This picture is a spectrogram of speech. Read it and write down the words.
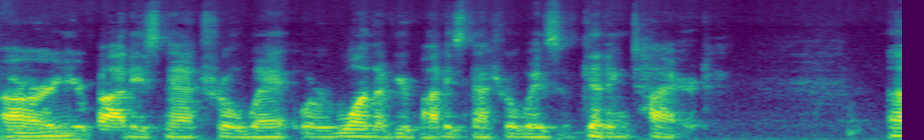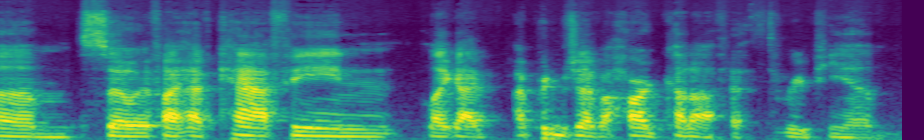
are mhm. your body's natural way or one of your body's natural ways of getting tired. Um, so if I have caffeine, like I, I pretty much have a hard cutoff at 3 p.m.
